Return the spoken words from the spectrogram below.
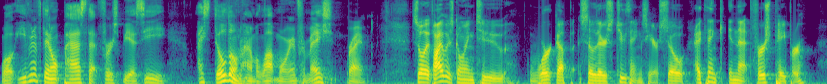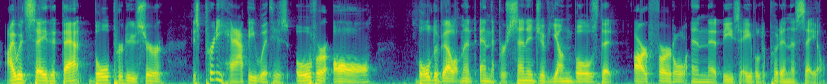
Well, even if they don't pass that first BSE, I still don't have a lot more information. Right. So if I was going to work up, so there's two things here. So I think in that first paper, I would say that that bull producer is pretty happy with his overall bull development and the percentage of young bulls that are fertile and that he's able to put in the sale.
